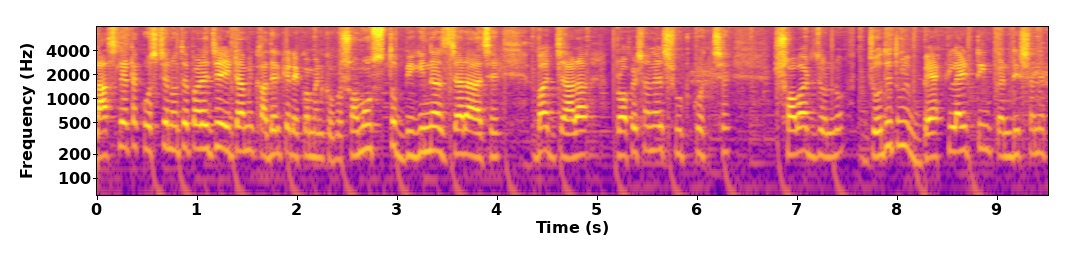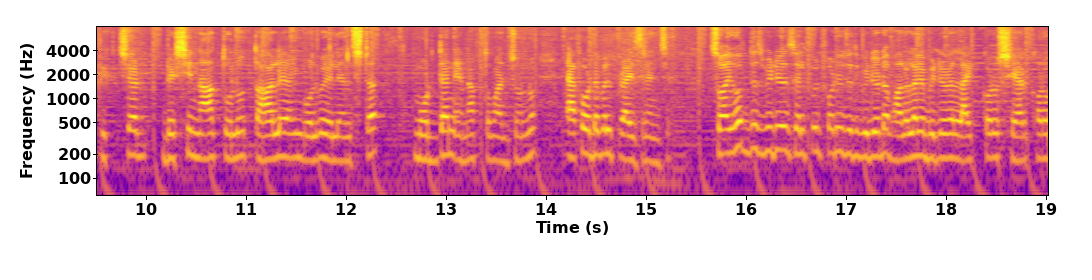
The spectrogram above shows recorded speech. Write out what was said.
লাস্টলি একটা কোশ্চেন হতে পারে যে এটা আমি কাদেরকে রেকমেন্ড করব? সমস্ত বিগিনার্স যারা আছে বা যারা প্রফেশনাল শ্যুট করছে, সবার জন্য যদি তুমি ব্যাকলাইটিং কন্ডিশনে পিকচার বেশি না তোলো, তাহলে আমি বলব এই লেন্সটা মোর দ্যান এনাফ তোমার জন্য অ্যাফোর্ডেবল প্রাইস রেঞ্জে so I hope this video is helpful for you যদি ভিডিওটা ভালো লাগে, ভিডিওটা লাইক করো শেয়ার করো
